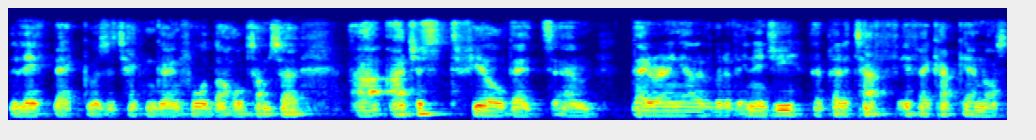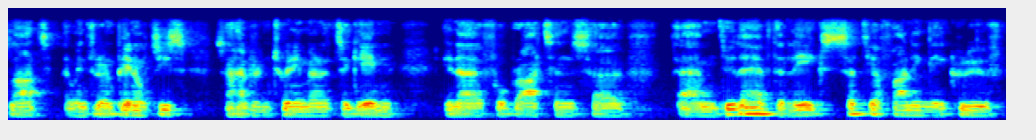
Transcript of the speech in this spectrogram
the left back was attacking going forward the whole time. So uh, I just feel that um, they're running out of a bit of energy. They played a tough FA Cup game last night. They went through in penalties, so 120 minutes again, you know, for Brighton. So um, do they have the legs? City are finding their groove.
